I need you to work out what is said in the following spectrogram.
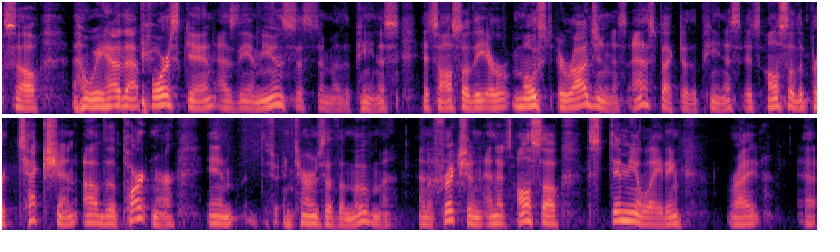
So we have that foreskin as the immune system of the penis. It's also the er- most erogenous aspect of the penis. It's also the protection of the partner in in terms of the movement and the friction, and it's also stimulating, right? Uh,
